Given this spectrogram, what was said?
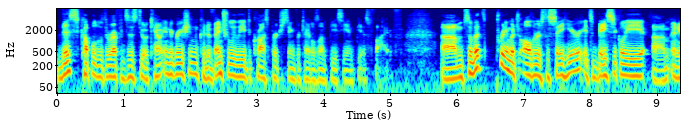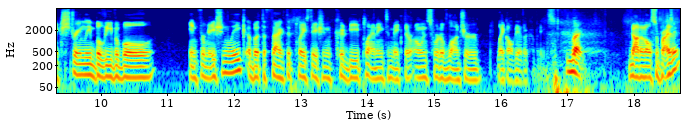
This, coupled with the references to account integration, could eventually lead to cross purchasing for titles on PC and PS5. Um, so that's pretty much all there is to say here. It's basically um, an extremely believable information leak about the fact that PlayStation could be planning to make their own sort of launcher like all the other companies. Right. Not at all surprising.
